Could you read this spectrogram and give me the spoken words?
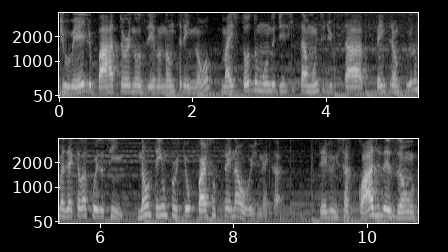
joelho barra tornozelo não treinou, mas todo mundo diz que tá muito de, tá bem tranquilo, mas é aquela coisa assim, não tem um porquê o Parsons treinar hoje, né, cara? Teve essa quase lesão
